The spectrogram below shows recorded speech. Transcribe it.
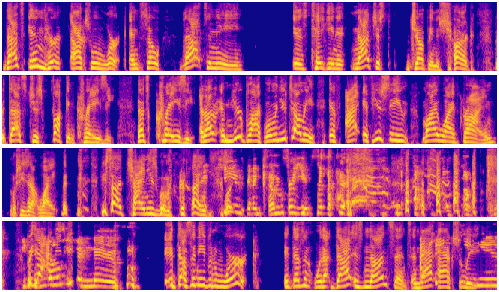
That's in her actual work. And so that to me is taking it not just jumping the shark, but that's just fucking crazy. That's crazy. And I and you're a black woman. You tell me if I if you see my wife crying, well, she's not white, but if you saw a Chinese woman crying, He is going to come for you for that. but yeah, I mean, don't even knew. it doesn't even work. It doesn't. That, that is nonsense, and that actually.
